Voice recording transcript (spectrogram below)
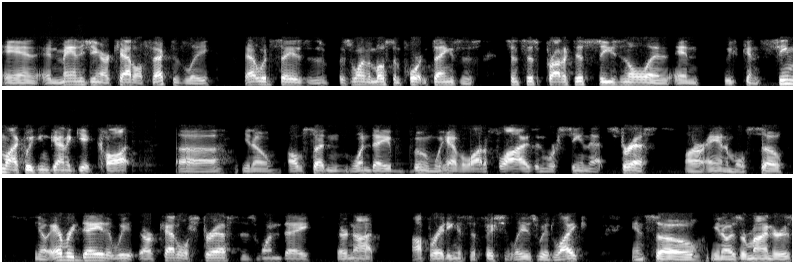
and and managing our cattle effectively. That would say is, is one of the most important things is since this product is seasonal and, and we can seem like we can kind of get caught, uh, you know, all of a sudden one day, boom, we have a lot of flies and we're seeing that stress on our animals. So, you know, every day that we our cattle are stressed is one day they're not operating as efficiently as we'd like. And so, you know, as a reminder, as,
